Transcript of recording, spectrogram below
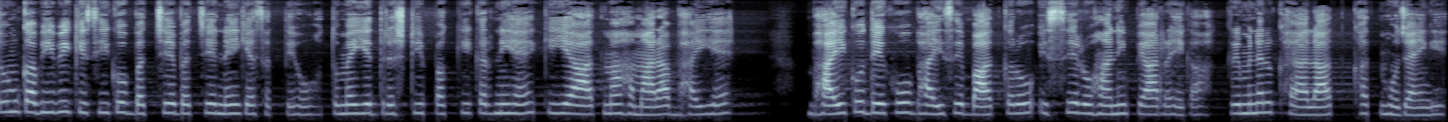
तुम कभी भी किसी को बच्चे बच्चे नहीं कह सकते हो। तुम्हें ये दृष्टि पक्की करनी है कि ये आत्मा हमारा भाई है। भाई को देखो, भाई से बात करो, इससे रूहानी प्यार रहेगा। क्रिमिनल ख्यालात खत्म हो जाएँगे।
